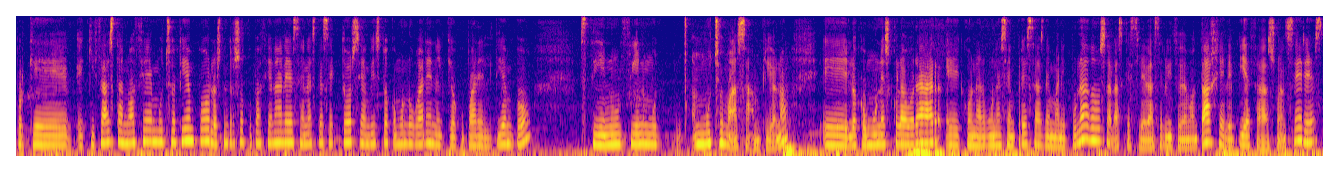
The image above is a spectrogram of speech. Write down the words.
porque eh, quizás hasta no hace mucho tiempo los centros ocupacionales en este sector se han visto como un lugar en el que ocupar el tiempo sin un fin mucho más amplio. ¿no? Eh, lo común es colaborar eh, con algunas empresas de manipulados a las que se le da servicio de montaje de piezas o enseres,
